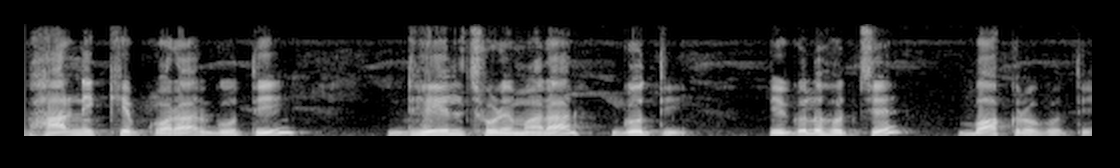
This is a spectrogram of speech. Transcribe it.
ভার নিক্ষেপ করার গতি, ঢিল ছুঁড়ে মারার গতি। এগুলো হচ্ছে বক্রগতি।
